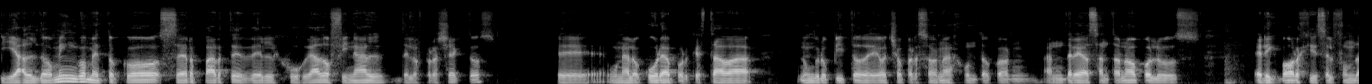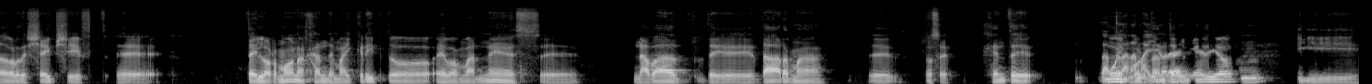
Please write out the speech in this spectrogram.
y al domingo me tocó ser parte del juzgado final de los proyectos. Eh, una locura porque estaba en un grupito de ocho personas junto con Andrea Santonopoulos, Eric Borges, el fundador de Shapeshift, eh, Taylor Monahan de MyCrypto, Evan Barnes, eh, Navad de Dharma, eh, no sé, gente muy importante en ¿eh? medio y,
